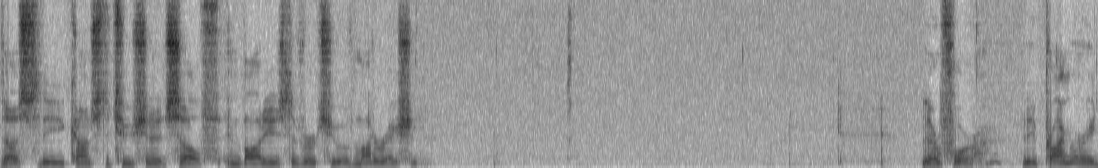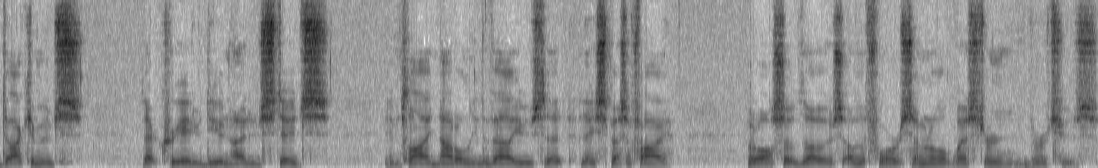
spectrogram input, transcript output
Thus, the Constitution itself embodies the virtue of moderation. Therefore, the primary documents that created the United States implied not only the values that they specify, but also those of the four seminal Western virtues.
